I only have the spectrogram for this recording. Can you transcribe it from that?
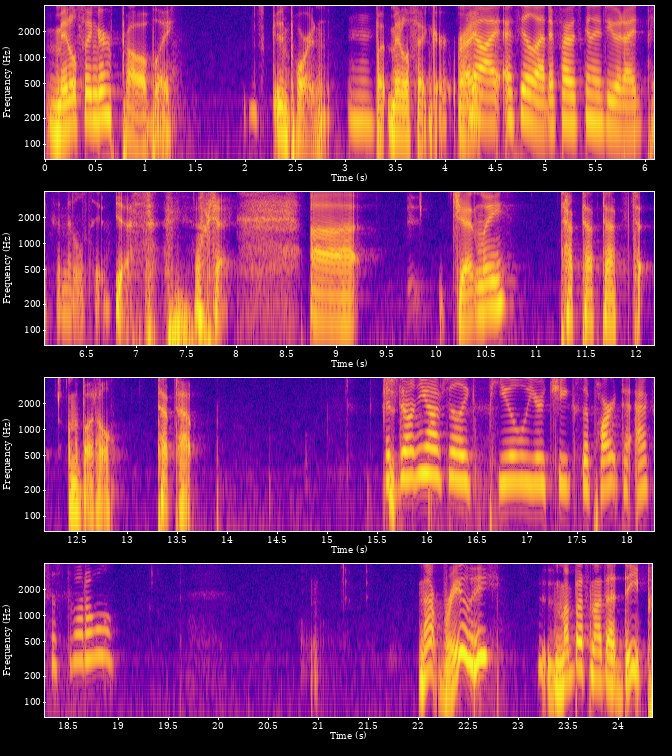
Middle finger, probably. It's important, but middle finger, right? No, I, I feel that if I was gonna do it, I'd pick the middle too. Yes. okay. Uh, gently tap tap tap tap on the butthole. Tap tap. But don't you have to like peel your cheeks apart to access the butthole? Not really. My butt's not that deep.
